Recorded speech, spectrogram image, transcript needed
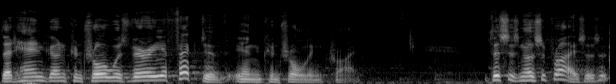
that handgun control was very effective in controlling crime. This is no surprise, is it?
